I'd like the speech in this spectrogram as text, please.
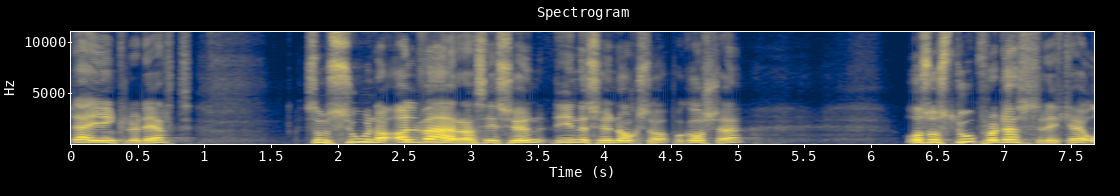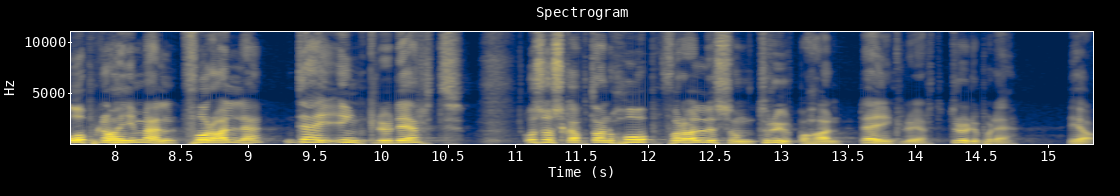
de er inkludert, som sona all verdens synd, dine synder også, på korset, og så sto fra dødsriket, åpna himmelen for alle, de inkludert. Og så skapte han håp for alle som tror på han, de inkludert. Tror du på det? Ja.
